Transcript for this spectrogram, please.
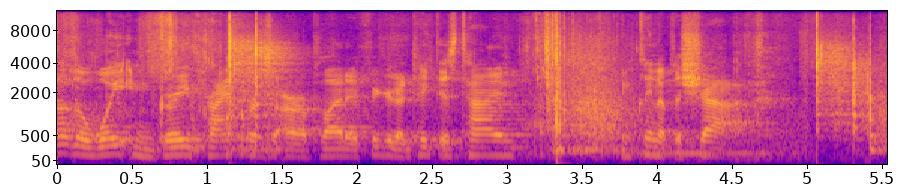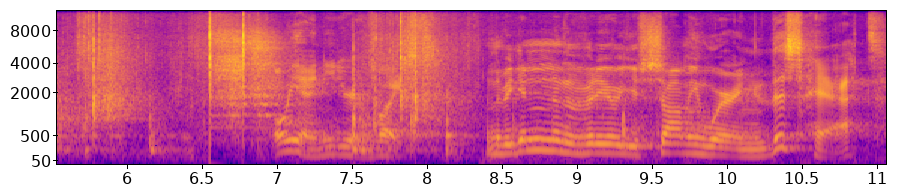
Now that the white and gray primers are applied, I figured I'd take this time and clean up the shop. Oh yeah, I need your advice. In the beginning of the video, you saw me wearing this hat.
